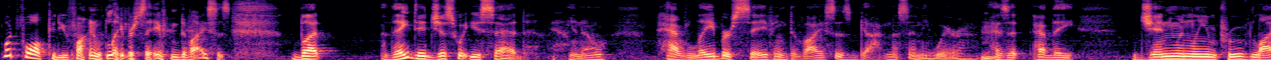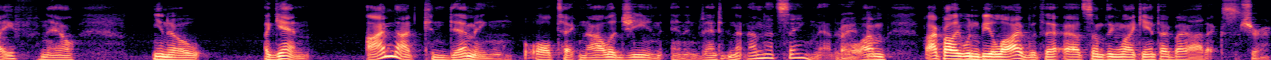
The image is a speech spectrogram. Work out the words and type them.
what fault could you find with labor saving devices? But they did just what you said. You know, have labor saving devices gotten us anywhere? Has it have they genuinely improved life? Now, you know, again, I'm not condemning all technology and, and inventive. I'm not saying that at Right. all. I'm I probably wouldn't be alive without uh, something like antibiotics. Sure.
